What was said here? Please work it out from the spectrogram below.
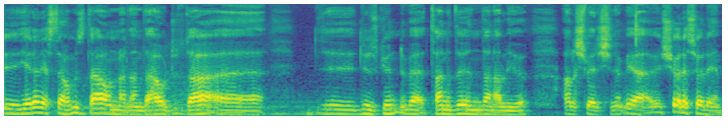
e, yerel esnafımız daha onlardan daha ucuz, daha e, e, düzgün ve tanıdığından alıyor alışverişini. Veya şöyle söyleyeyim.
